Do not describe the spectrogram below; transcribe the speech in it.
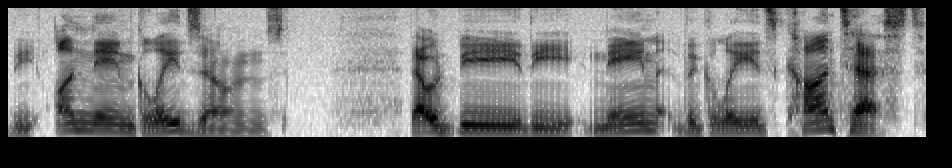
the unnamed glade zones. That would be the Name the Glades contest.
